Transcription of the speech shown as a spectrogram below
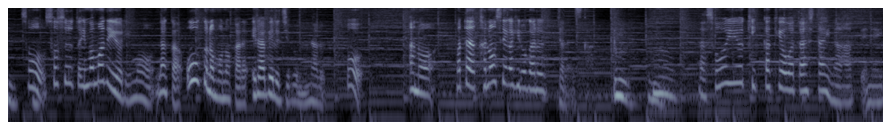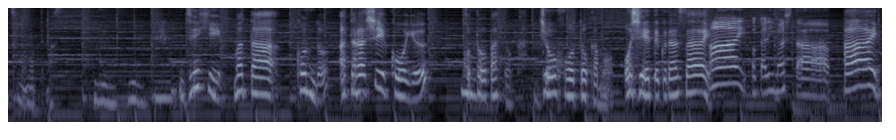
うんそう、そうすると今までよりも、なんか多くのものから選べる自分になると、あの、また可能性が広がるじゃないですか。うん。う。うんそういうきっかけを渡したいなってね、いつも思ってます。うん。ぜひ、また、今度、新しいこういう言葉とか、情報とかも教えてください。はーい、わかりました。あはい。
